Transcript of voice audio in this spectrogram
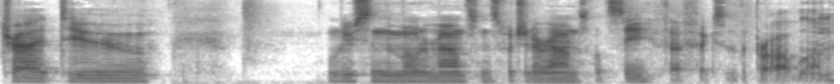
tried to loosen the motor mounts and switch it around. So let's see if that fixes the problem.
